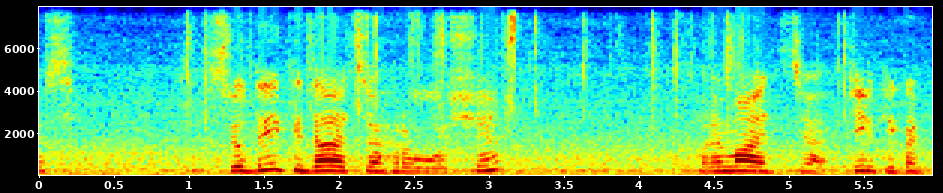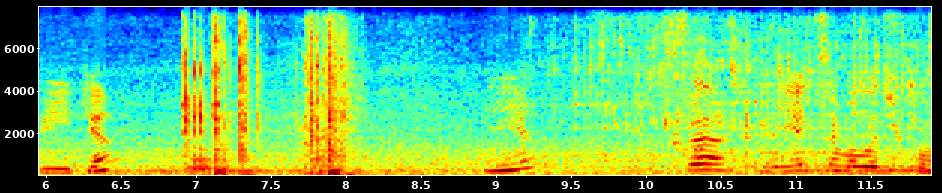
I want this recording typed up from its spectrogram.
Ось. Сюди кидаються гроші. Приймаються тільки копійки. І все, лється молочко.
